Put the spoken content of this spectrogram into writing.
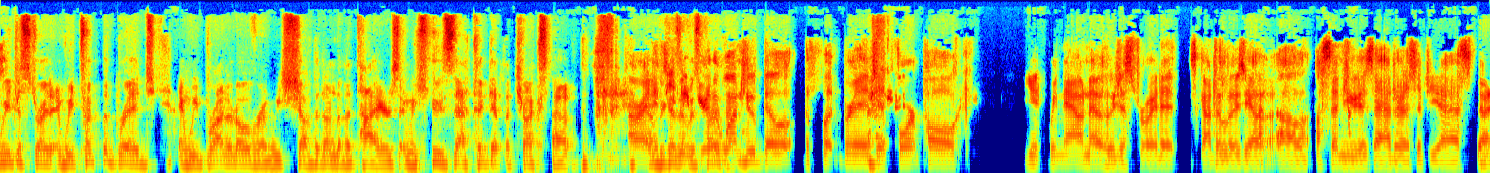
We destroyed it and we took the bridge and we brought it over and we shoved it under the tires and we used that to get the trucks out. All right, because you, it was you're the one who built the footbridge at Fort Polk, you, we now know who destroyed it. Scott DeLuzio. I'll I'll send you his address if you ask. Yeah,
